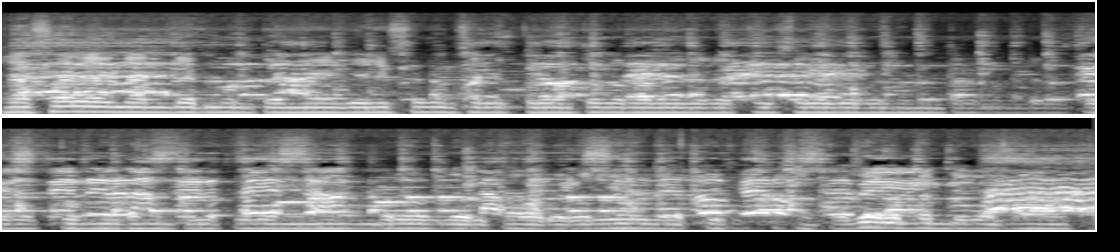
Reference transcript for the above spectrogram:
Rafael Hernández Montañez, Jennifer González Colón, todos los líderes de gubernamental nombre del Padre, del del hermanos.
